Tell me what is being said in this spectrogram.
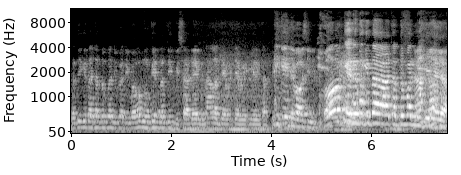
nanti kita cantumkan juga di bawah. Mungkin nanti bisa ada yang kenalan cewek-cewek yang cantik. IG di bawah sini. Oke, nanti kita cantumkan IG-nya ya.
